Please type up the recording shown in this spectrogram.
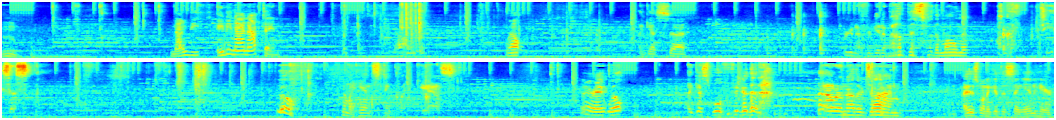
Mmm. 90, 89 octane. Well, I guess uh, we're gonna forget about this for the moment. Jesus. Oh, now my hands stink like gas. All right, well, I guess we'll figure that out another time. I just want to get this thing in here.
